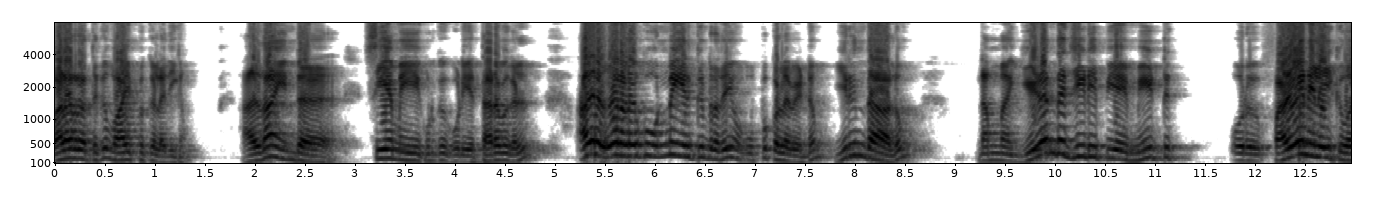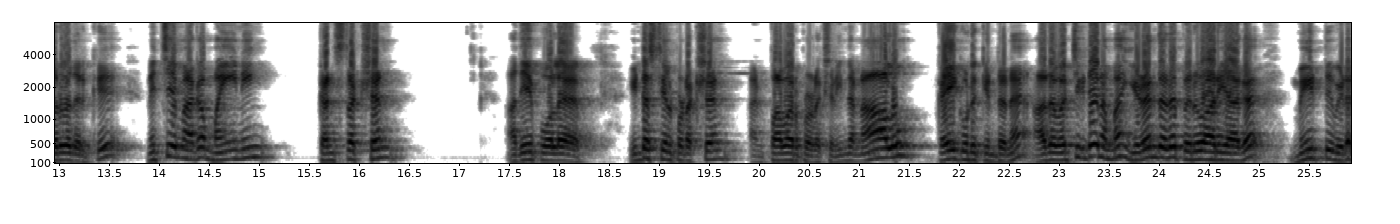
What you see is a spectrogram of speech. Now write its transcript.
வளர்கிறதுக்கு வாய்ப்புகள் அதிகம். அதுதான் இந்த சிஎம்ஐ கொடுக்கக்கூடிய தரவுகள். அதில் ஓரளவுக்கு உண்மை இருக்கின்றதையும் ஒப்புக்கொள்ள வேண்டும். இருந்தாலும் நம்ம இழந்த ஜிடிபியை மீட்டு ஒரு பழைய நிலைக்கு வருவதற்கு நிச்சயமாக மைனிங் கன்ஸ்ட்ரக்ஷன் அதே போல் industrial production and power production இந்த நாளும் கை கொடுக்கின்றன. அதை வச்சுக்கிட்டே நம்ம இழந்ததை பெருவாரியாக மீட்டுவிட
